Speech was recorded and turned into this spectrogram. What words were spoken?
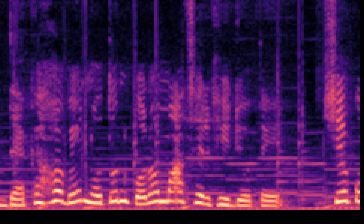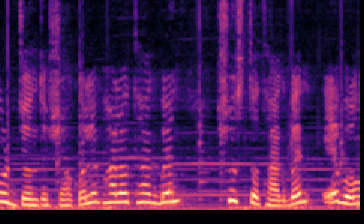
দেখা হবে নতুন কোনো মাছের ভিডিওতে। সে পর্যন্ত সকলে ভালো থাকবেন, সুস্থ থাকবেন এবং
